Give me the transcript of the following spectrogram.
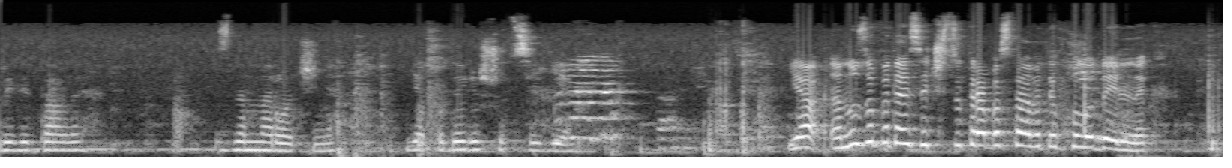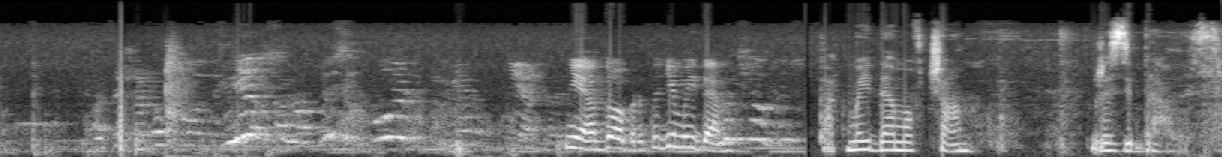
Привітали з днем народження. Я подивлюсь, що це є. Я, ну запитайся, чи це треба ставити в холодильник. Ні, добре, тоді ми йдемо. Так, ми йдемо в чан. Вже зібралися.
